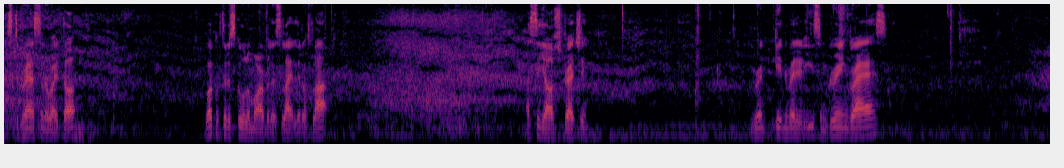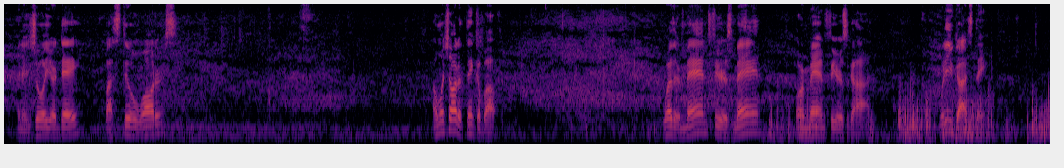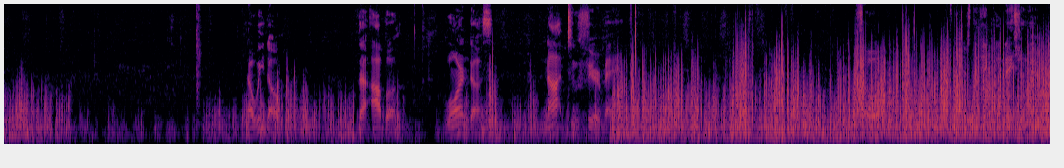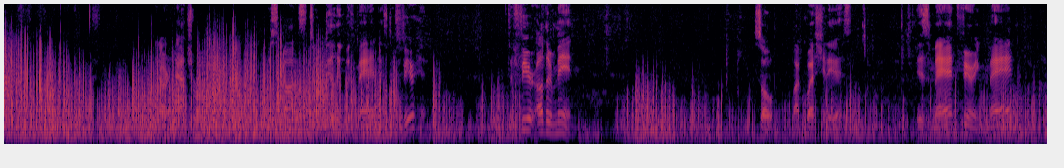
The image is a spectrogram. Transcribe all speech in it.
It's the grandson of right thought. Welcome to the School of Marvelous Light, little flock. I see y'all stretching, getting ready to eat some green grass, and enjoy your day by still waters. I want y'all to think about whether man fears man or man fears God. What do you guys think? Now we know that Abba warned us not to fear man. So, what's the inclination there? And our natural response to dealing with man is to fear him, to fear other men. So, my question is Is man fearing man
